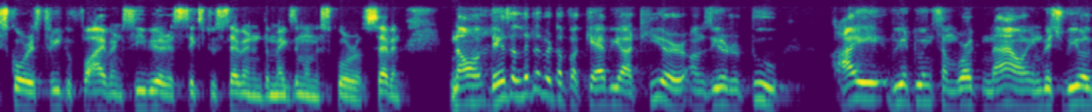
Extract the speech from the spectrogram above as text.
score is three to five and severe is six to seven and the maximum is score of seven. Now, there's a little bit of a caveat here on zero to two. I, we are doing some work now in which we are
